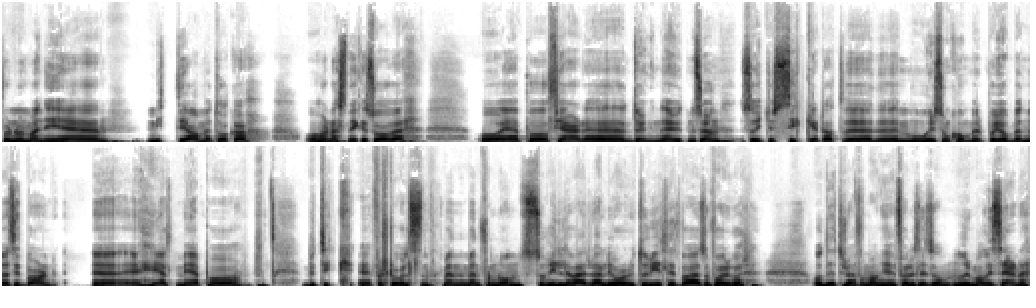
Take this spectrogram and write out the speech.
For når man er midt i ammetåka og har nesten ikke sovet, og er på fjerde døgnet uten søvn, så er det ikke sikkert at er mor som kommer på jobben med sitt barn, eh, er helt med på butikkforståelsen. Men, men for noen så vil det være veldig ålreit å vite litt hva som foregår. Og det tror jeg for mange føles litt sånn normaliserende.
